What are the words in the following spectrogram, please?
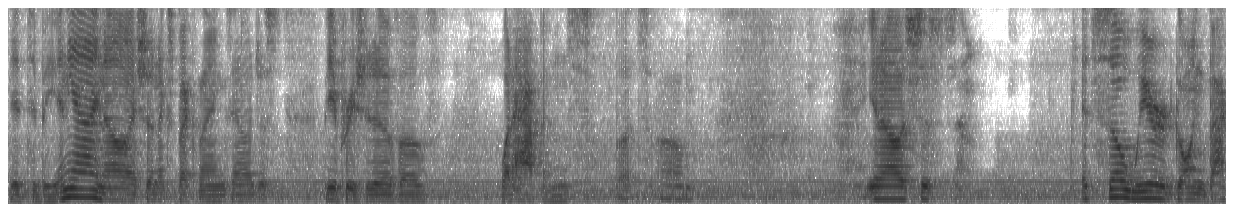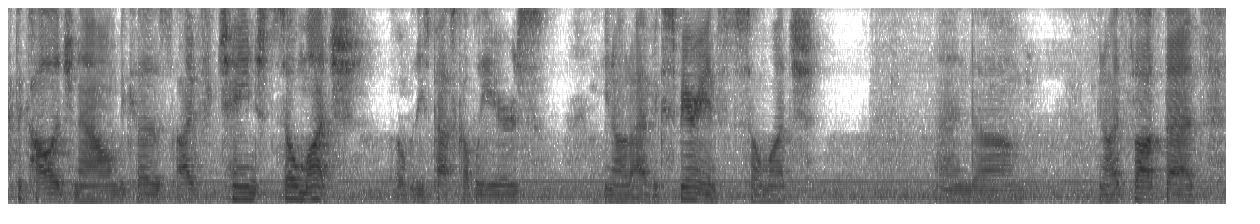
it to be. And yeah, I know I shouldn't expect things. You know, just be appreciative of what happens. But um, you know, it's just it's so weird going back to college now because I've changed so much over these past couple years. You know, I've experienced so much, and um, you know, I thought that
